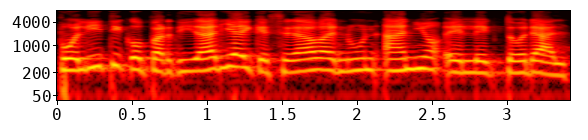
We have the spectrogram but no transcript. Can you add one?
político-partidaria y que se daba en un año electoral.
